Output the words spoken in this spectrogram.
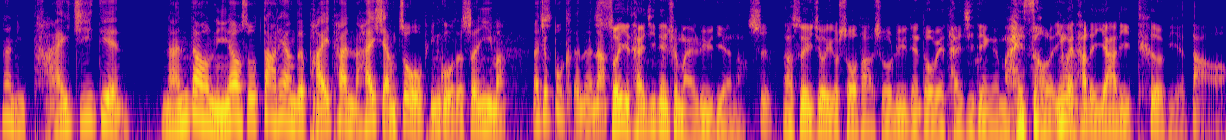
那你台积电，难道你要说大量的排碳，还想做我苹果的生意吗？那就不可能啊！所以台积电去买绿电了，啊，是那所以就一个说法说，绿电都被台积电给买走了，因为它的压力特别大啊。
